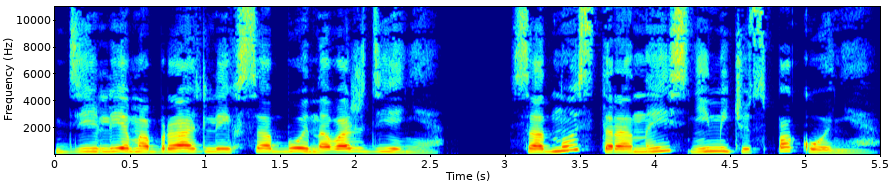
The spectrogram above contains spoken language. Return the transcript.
Дилемма, брать ли их с собой на вождение. С одной стороны, с ними чуть спокойнее.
